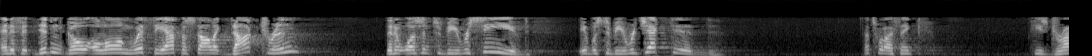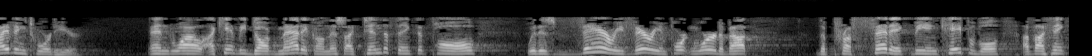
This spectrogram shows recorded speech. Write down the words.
and if it didn't go along with the apostolic doctrine, then it wasn't to be received. It was to be rejected. That's what I think he's driving toward here. And while I can't be dogmatic on this, I tend to think that Paul, with his very, very important word about the prophetic being capable of, I think,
